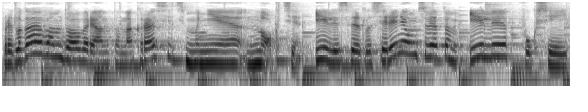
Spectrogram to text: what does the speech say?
Предлагаю вам два варианта накрасить мне ногти. Или светло-сиреневым цветом, или фуксией.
